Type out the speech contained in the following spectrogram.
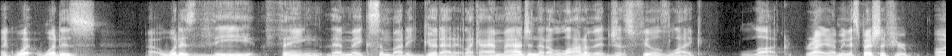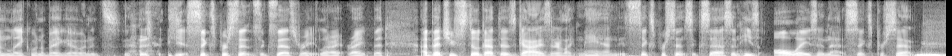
like what what is uh, what is the thing that makes somebody good at it? Like I imagine that a lot of it just feels like luck, right? I mean, especially if you're on Lake Winnebago and it's six percent success rate, right? Right. But I bet you've still got those guys that are like, man, it's six percent success, and he's always in that six percent. Mm-hmm.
